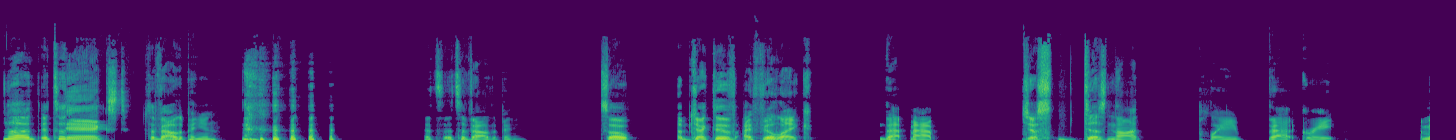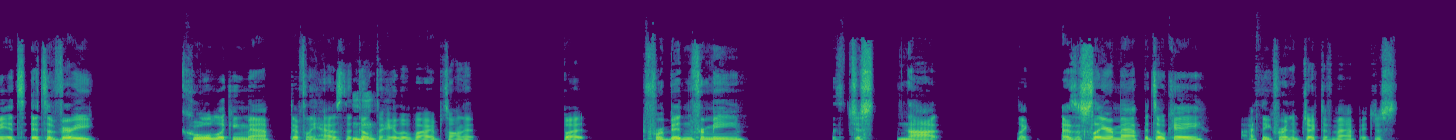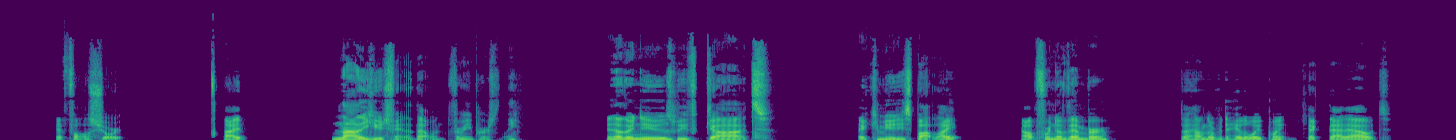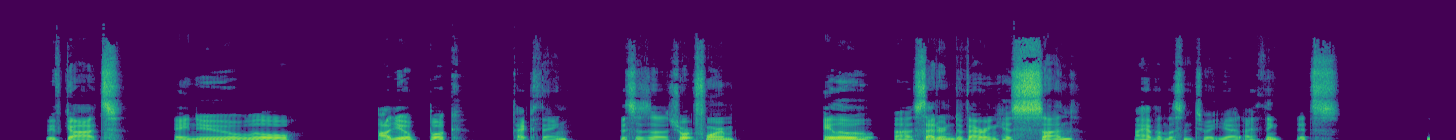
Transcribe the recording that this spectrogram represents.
No, it's a next. it's a valid opinion. it's it's a valid opinion. So objective, I feel like that map just does not play that great. I mean, it's it's a very cool looking map. Definitely has the Mhm. Delta Halo vibes on it, but Forbidden for me, it's just not like as a Slayer map. It's okay. I think for an objective map, it just it falls short. I not a huge fan of that one for me personally. In other news, we've got a community spotlight out for November. So head on over to Halo Waypoint check that out. We've got a new little audiobook type thing. This is a short form Halo uh, Saturn devouring his son. I haven't listened to it yet. I think it's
